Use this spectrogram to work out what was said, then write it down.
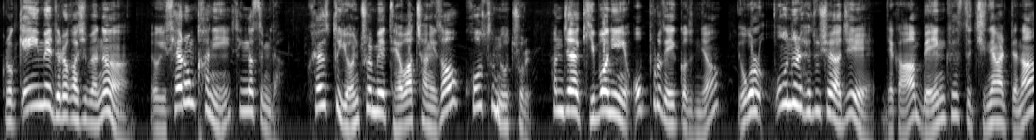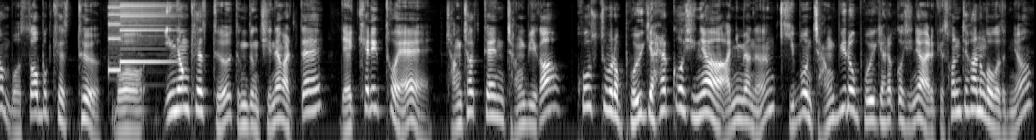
그리고 게임에 들어가시면은 여기 새로운 칸이 생겼습니다 퀘스트 연출 및 대화창에서 코스튬 노출. 현재 기본이 off로 되어 있거든요. 이걸 ON을 해두셔야지 내가 메인 퀘스트 진행할 때나 뭐 서브 퀘스트 뭐 인형 퀘스트 등등 진행할 때 내 캐릭터에 장착된 장비가 코스튬으로 보이게 할 것이냐 아니면은 기본 장비로 보이게 할 것이냐 이렇게 선택하는 거거든요.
